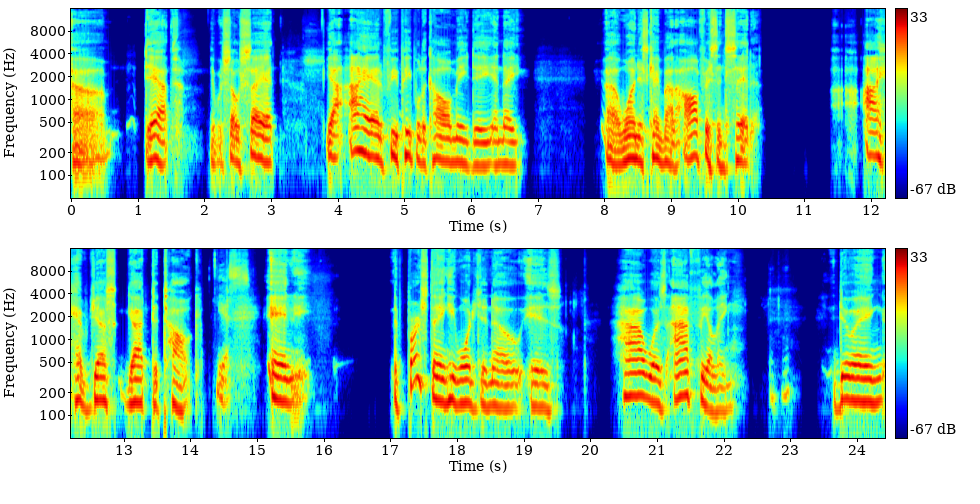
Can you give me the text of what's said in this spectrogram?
uh, death. It was so sad. Yeah, I had a few people to call me, Dee, and they uh, one just came by the office and said, I have just got to talk. Yes. And the first thing he wanted to know is how was I feeling mm-hmm. During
